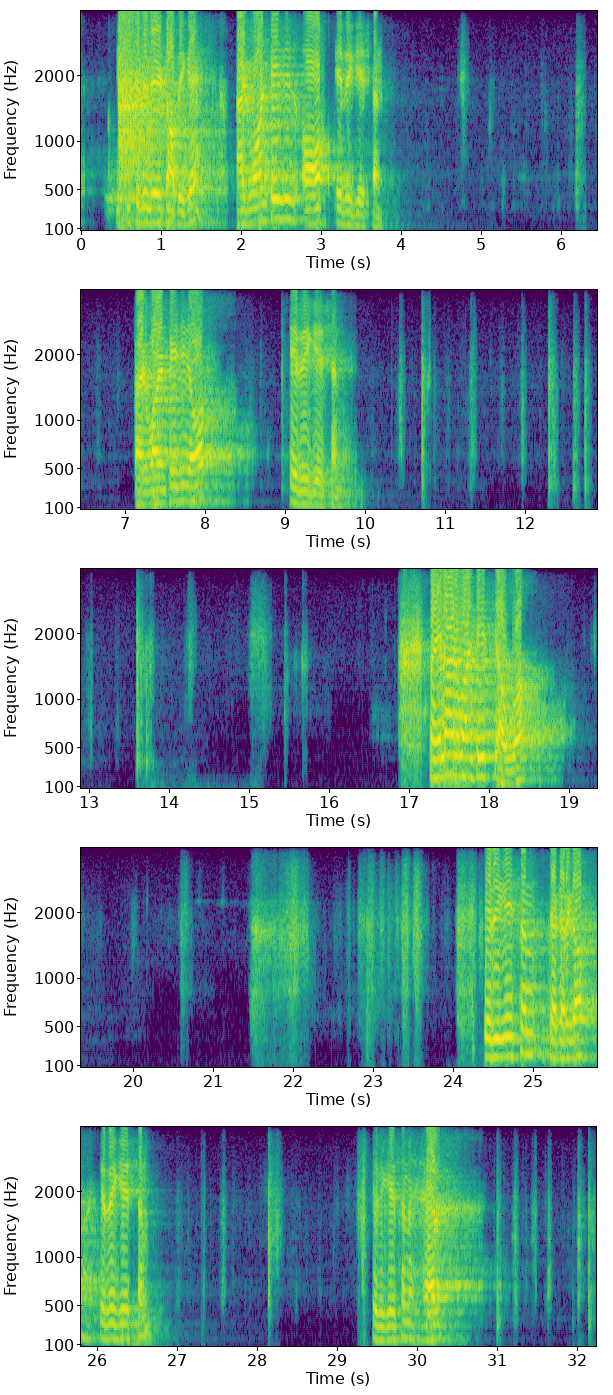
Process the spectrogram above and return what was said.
इसी से रिलेटेड टॉपिक है। Advantages of irrigation advantages of irrigation पहला एडवांटेज क्या हुआ? इरिगेशन क्या करेगा? Irrigation irrigation help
